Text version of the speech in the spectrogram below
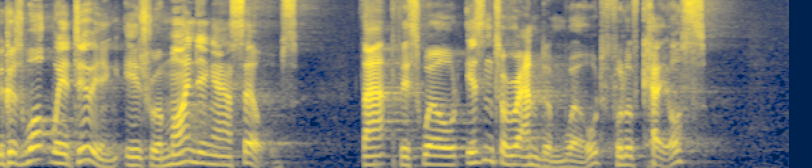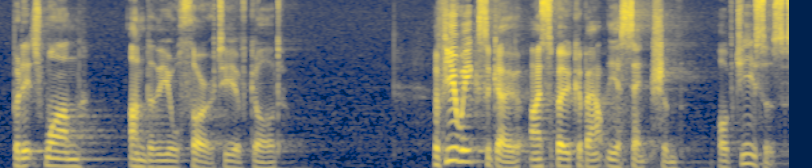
Because what we're doing is reminding ourselves that this world isn't a random world full of chaos but it's one under the authority of God. A few weeks ago, I spoke about the ascension of Jesus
